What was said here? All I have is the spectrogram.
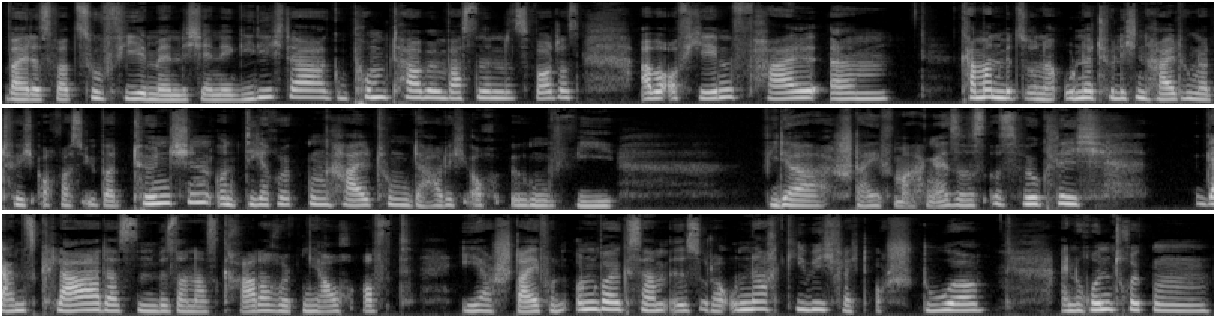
weil das war zu viel männliche Energie, die ich da gepumpt habe, im wahrsten Sinne des Wortes. Aber auf jeden Fall ähm, kann man mit so einer unnatürlichen Haltung natürlich auch was übertünchen und die Rückenhaltung dadurch auch irgendwie wieder steif machen. Also es ist wirklich ganz klar, dass ein besonders gerader Rücken ja auch oft eher steif und unbeugsam ist oder unnachgiebig, vielleicht auch stur. Ein Rundrücken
